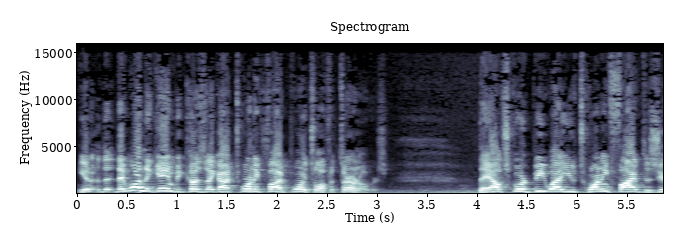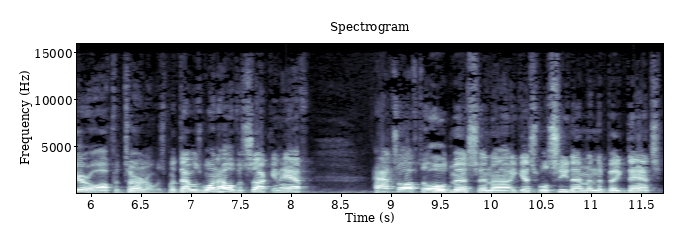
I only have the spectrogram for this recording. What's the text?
You know, they won the game because they got 25 points off of turnovers. They outscored BYU 25 to 0 off of turnovers, but that was one hell of a second half. Hats off to Ole Miss, and uh, I guess we'll see them in the big dance.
